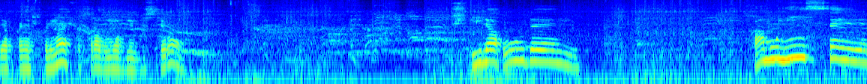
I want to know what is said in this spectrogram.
Я, конечно, понимаю, что сразу можно и десятером. Шпиля Гуден. Коммунисты.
